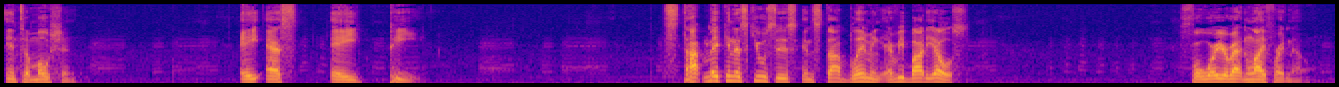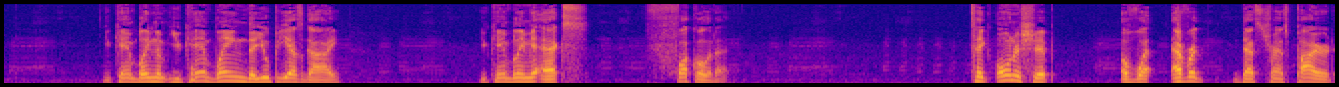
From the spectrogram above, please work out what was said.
into motion. ASAP. Stop making excuses and stop blaming everybody else for where you're at in life right now. You can't blame them. You can't blame the UPS guy. You can't blame your ex. Fuck all of that. Take ownership of whatever that's transpired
